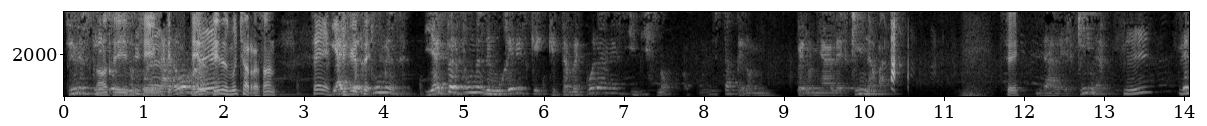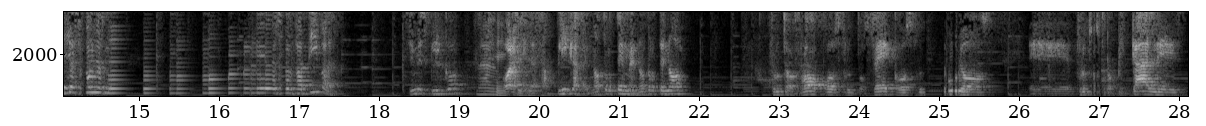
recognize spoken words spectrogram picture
¿Sí me explico? No, sí, sí, el sí. aroma. Tienes, tienes mucha razón. Sí. Y hay perfumes, y hay perfumes de mujeres que, que te recuerdan y dices, no, no está, pero ni, pero ni a la esquina, vale. Sí. Ni a la esquina. Sí. Esas son las memorias olfativas. ¿Sí me explico? Claro. Sí. Ahora, si las aplicas en otro tema, en otro tenor, frutos rojos, frutos secos, frutos duros, eh, frutos tropicales,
